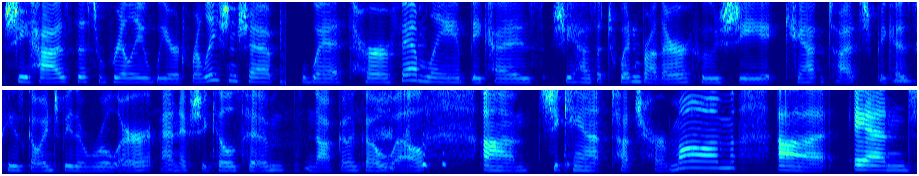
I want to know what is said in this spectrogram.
she has this really weird relationship with her family because she has a twin brother who she can't touch because he's going to be the ruler. And if she kills him it's not going to go well. Um, she can't touch her mom. Uh, and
